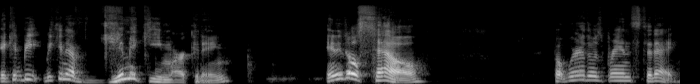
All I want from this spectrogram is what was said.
it can be we can have gimmicky marketing and it'll sell but where are those brands today?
